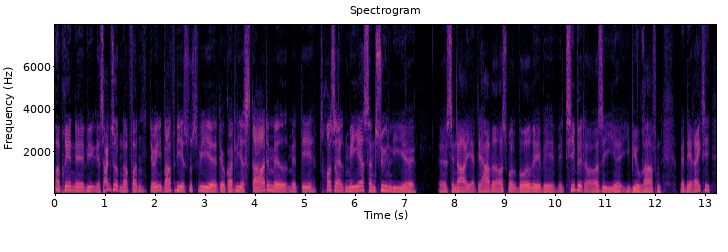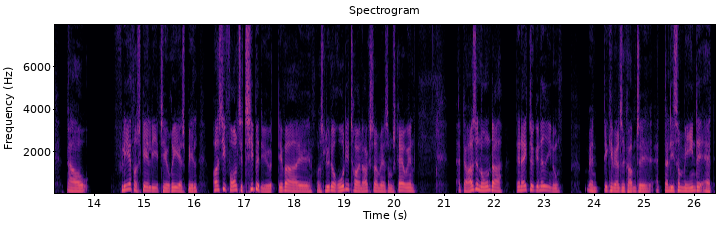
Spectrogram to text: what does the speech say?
og Brian, øh, vi kan sagtens åbne op for den. Det er jo egentlig bare, fordi jeg synes, vi, øh, det var godt lige at starte med, med det trods alt mere sandsynlige øh, øh, scenarie, at det har været Oswald både ved, ved, ved Tibet og også i, øh, i biografen. Men det er rigtigt, der er jo flere forskellige teorier i spil. Også i forhold til Tibet, i øvrigt. det var øh, vores lytter Rudi, tror jeg nok, som, øh, som skrev ind, at der er også nogen, der, den er ikke dykket ned endnu, men det kan vi altid komme til, at der ligesom mente, at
